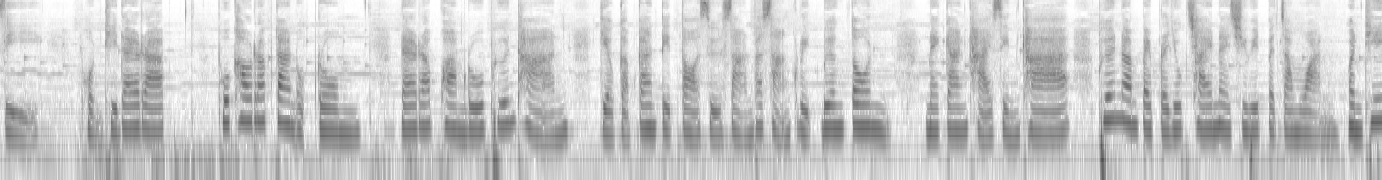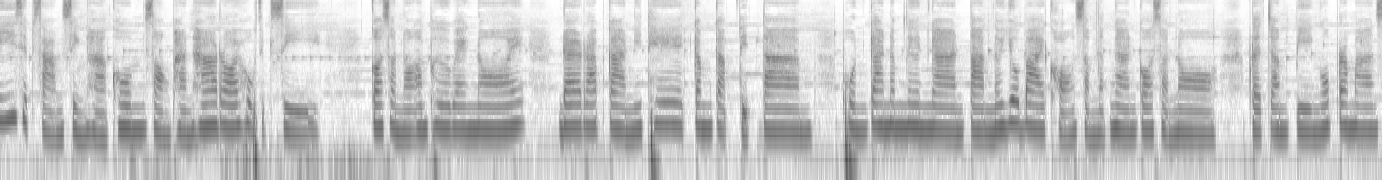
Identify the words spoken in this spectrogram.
2564 ผลที่ได้รับ ผู้เข้ารับการอบรม ได้รับความรู้พื้นฐาน เกี่ยวกับการติดต่อสื่อสารภาษาอังกฤษเบื้องต้น ในการขายสินค้า เพื่อนำไปประยุกต์ใช้ในชีวิตประจำวัน วันที่ 23 สิงหาคม 2564กศนอำเภอแวงน้อย ได้รับการนิเทศกำกับติดตาม ผลการดำเนินงานตามนโยบายของสำนักงานกศน ประจำปีงบประมาณ 2564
